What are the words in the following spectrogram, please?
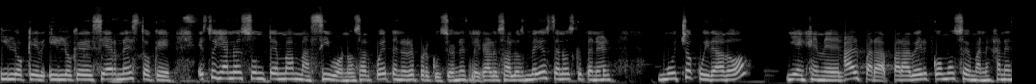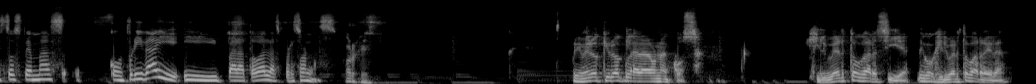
lo que, y lo que decía Ernesto, que esto ya no es un tema masivo, ¿no? o sea, puede tener repercusiones legales. O sea, los medios tenemos que tener mucho cuidado y en general para, para ver cómo se manejan estos temas con Frida y, y para todas las personas. Jorge. Primero quiero aclarar una cosa. Gilberto García, digo Gilberto Barrera,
